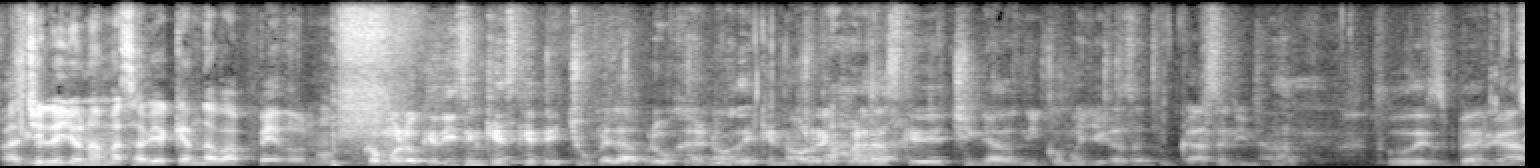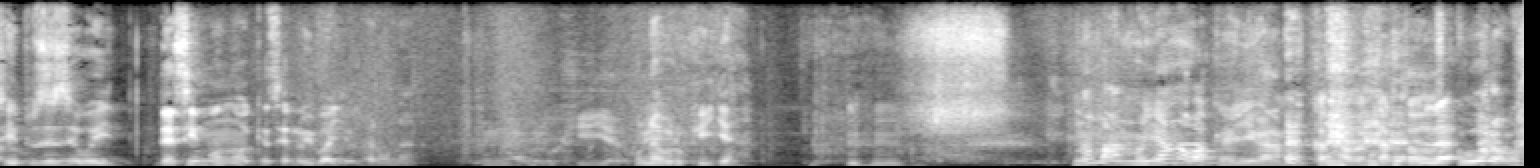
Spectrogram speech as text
Al Así- chile yo nada más sabía que andaba pedo, ¿no? Como lo que dicen que es que te chupe la bruja, ¿no? De que no recuerdas qué chingados ni cómo llegas a tu casa ni nada. Todo desvergado. Sí, pues ese güey, decimos, ¿no? Que se lo iba a llevar una, Una brujilla. güey. una brujilla. No mames, ya no va a querer llegar a mi casa, va a estar todo La- oscuro. güey.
